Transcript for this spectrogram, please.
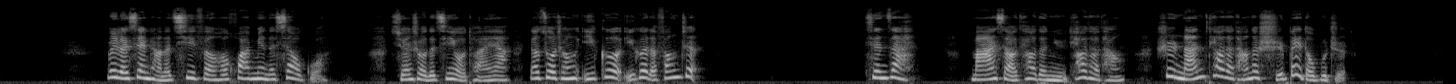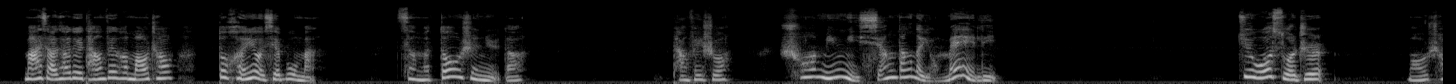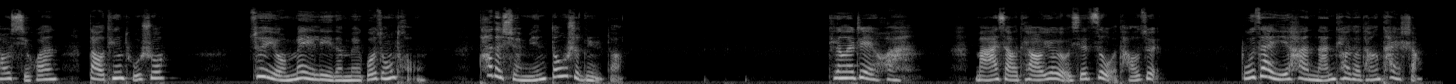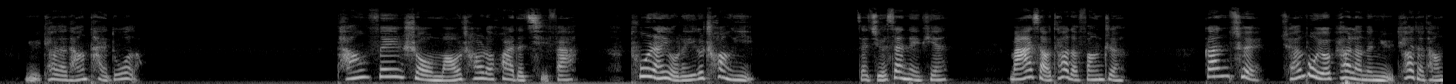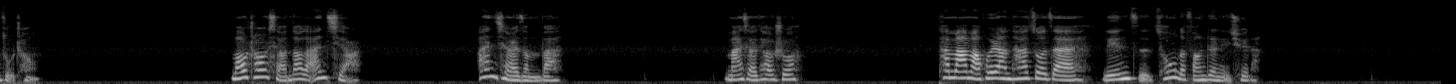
为了现场的气氛和画面的效果，选手的亲友团呀要做成一个一个的方阵。现在，马小跳的女跳跳糖是男跳跳糖的十倍都不止。马小跳对唐飞和毛超都很有些不满，怎么都是女的？唐飞说。说明你相当的有魅力。据我所知，毛超喜欢道听途说，最有魅力的美国总统，他的选民都是女的。听了这话，马小跳又有些自我陶醉，不再遗憾男跳跳糖太少，女跳跳糖太多了。唐飞受毛超的话的启发，突然有了一个创意。在决赛那天，马小跳的方阵，干脆全部由漂亮的女跳跳糖组成。毛超想到了安琪儿。安琪儿怎么办？马小跳说：“他妈妈会让他坐在林子聪的方阵里去的。”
